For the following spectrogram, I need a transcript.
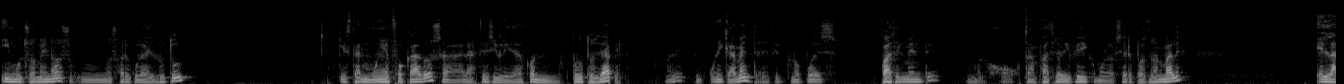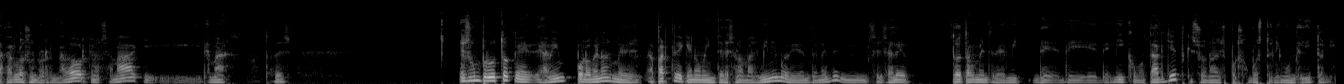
Y mucho menos unos auriculares Bluetooth que están muy enfocados a la accesibilidad con productos de Apple. ¿vale? Únicamente. Es decir, no puedes fácilmente, o tan fácil o difícil como los AirPods normales, enlazarlos a un ordenador que no sea Mac y, demás. Entonces, es un producto que a mí, por lo menos, me, aparte de que no me interesa lo más mínimo, evidentemente, mm, se sale totalmente de mí, de, mí como target, que eso no es, por supuesto, ningún delito ni,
